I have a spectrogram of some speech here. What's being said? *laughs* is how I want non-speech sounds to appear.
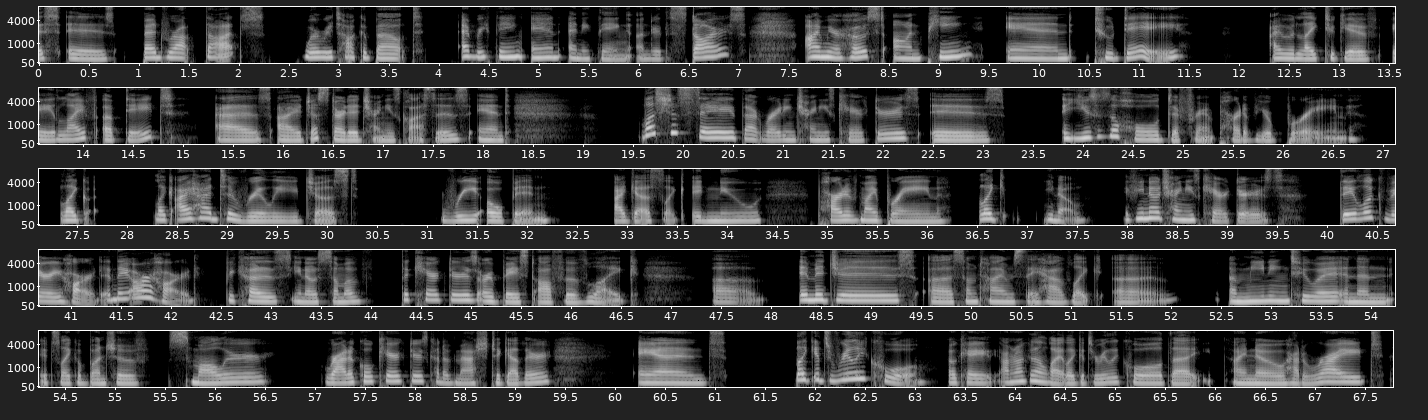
This is Bedrot Thoughts, where we talk about everything and anything under the stars. I'm your host on Ping, and today I would like to give a life update as I just started Chinese classes. And let's just say that writing Chinese characters is, it uses a whole different part of your brain. Like, like I had to really just reopen, I guess, like a new part of my brain. Like, you know, if you know Chinese characters, they look very hard and they are hard because, you know, some of the characters are based off of like uh, images. Uh, sometimes they have like a, a meaning to it, and then it's like a bunch of smaller radical characters kind of mashed together. And like, it's really cool. Okay. I'm not going to lie. Like, it's really cool that I know how to write.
